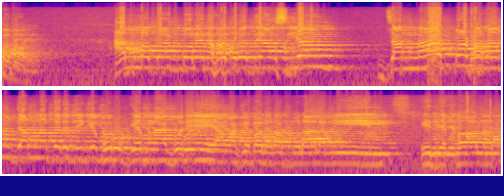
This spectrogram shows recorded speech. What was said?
পাবেন। আল্লাহ পাক বলেন, হযরতে আসিয়া জান্নাত পাঠালাম, জান্নাতের দিকে ভ্রুক্ষেপ না করে আমাকে বলে, রব্বুল আলামিন, ইদ ক্বালাত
